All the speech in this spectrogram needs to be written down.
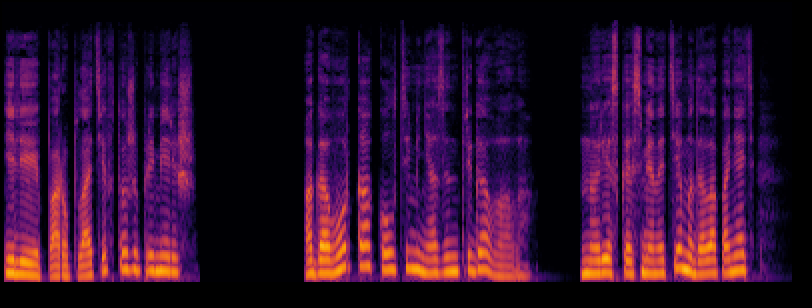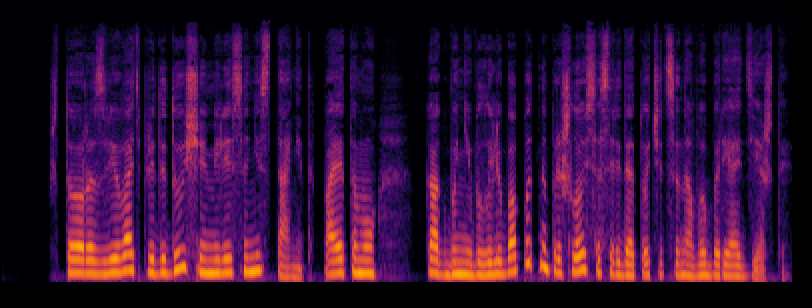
Или пару платьев тоже примеришь?» Оговорка о Колте меня заинтриговала. Но резкая смена темы дала понять, что развивать предыдущую Мелиса не станет, поэтому, как бы ни было любопытно, пришлось сосредоточиться на выборе одежды.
